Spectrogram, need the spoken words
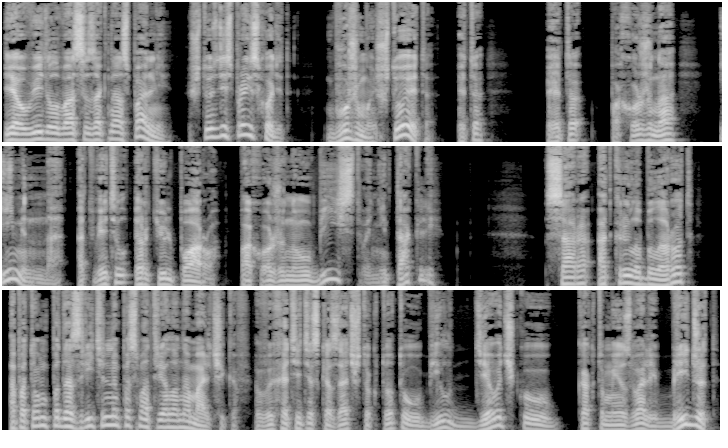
«Я увидел вас из окна спальни. Что здесь происходит? Боже мой, что это? Это... это похоже на...» «Именно», — ответил Эркюль Пуаро. «Похоже на убийство, не так ли?» Сара открыла было рот, а потом подозрительно посмотрела на мальчиков. «Вы хотите сказать, что кто-то убил девочку, как там ее звали, Бриджит?»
